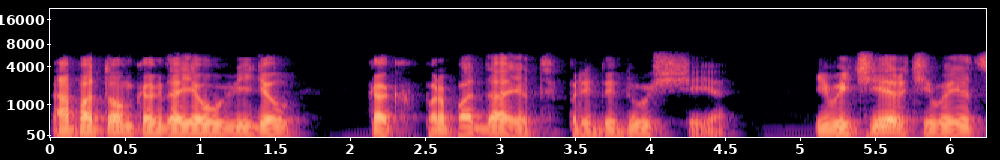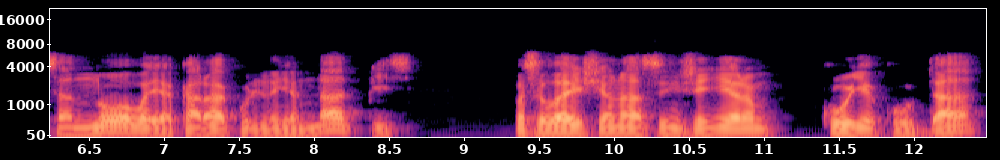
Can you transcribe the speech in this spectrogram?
А потом, когда я увидел, как пропадает предыдущее и вычерчивается новая каракульная надпись, посылающая нас инженерам кое-куда,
